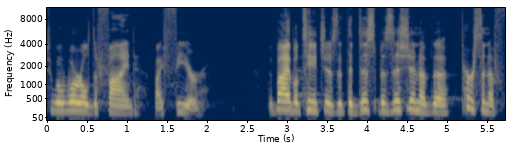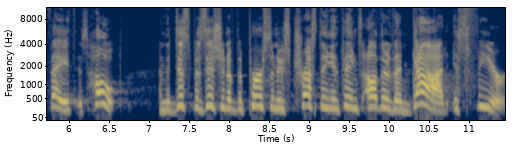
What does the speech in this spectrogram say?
to a world defined by fear. The Bible teaches that the disposition of the person of faith is hope, and the disposition of the person who's trusting in things other than God is fear.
